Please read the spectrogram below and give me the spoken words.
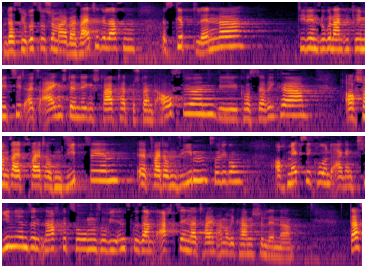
Und das Juristische mal beiseite gelassen. Es gibt Länder, die den sogenannten Femizid als eigenständigen Straftatbestand aufführen, wie Costa Rica, auch schon seit 2017, äh 2007. Entschuldigung. Auch Mexiko und Argentinien sind nachgezogen, sowie insgesamt 18 lateinamerikanische Länder. Das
